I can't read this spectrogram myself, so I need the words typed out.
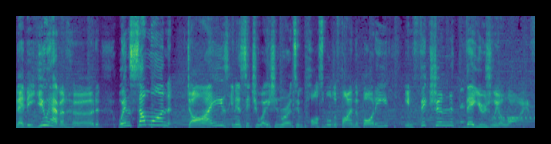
Maybe you haven't heard, when someone dies in a situation where it's impossible to find the body, in fiction, they're usually alive.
